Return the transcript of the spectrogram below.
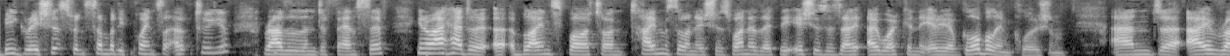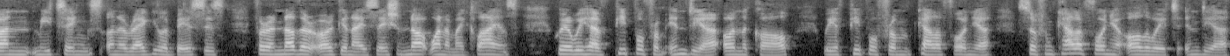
Be gracious when somebody points it out to you rather than defensive. You know, I had a, a blind spot on time zone issues. One of the, the issues is I, I work in the area of global inclusion and uh, I run meetings on a regular basis for another organization, not one of my clients, where we have people from India on the call we have people from California. So from California all the way to India.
